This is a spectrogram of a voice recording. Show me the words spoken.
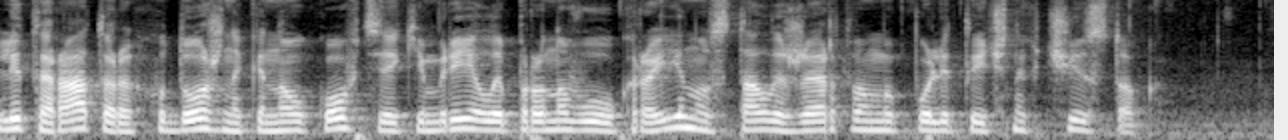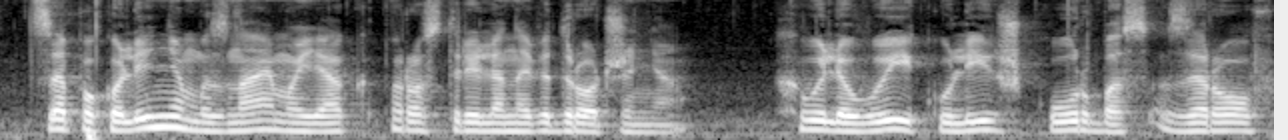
Літератори, художники, науковці, які мріяли про нову Україну, стали жертвами політичних чисток. Це покоління ми знаємо як розстріляне відродження. Хвильовий, Куліш, Курбас, Зеров.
